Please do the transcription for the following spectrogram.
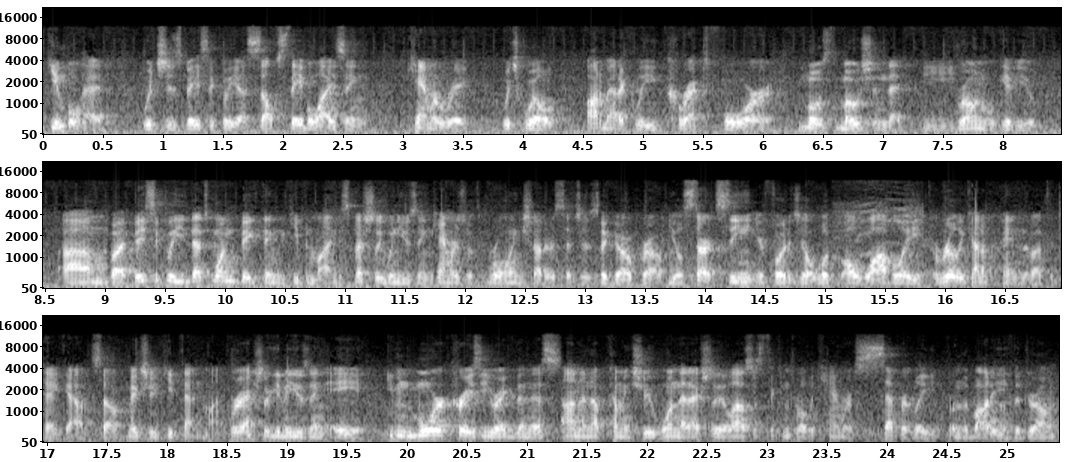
gimbal head, which is basically a self-stabilizing camera rig, which will automatically correct for most motion that the drone will give you. Um, but basically, that's one big thing to keep in mind, especially when using cameras with rolling shutters such as the GoPro. You'll start seeing your footage, it'll look all wobbly, really kind of a pain in the butt to take out. So make sure you keep that in mind. We're actually going to be using a even more crazy rig than this on an upcoming shoot, one that actually allows us to control the camera separately from the body of the drone.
